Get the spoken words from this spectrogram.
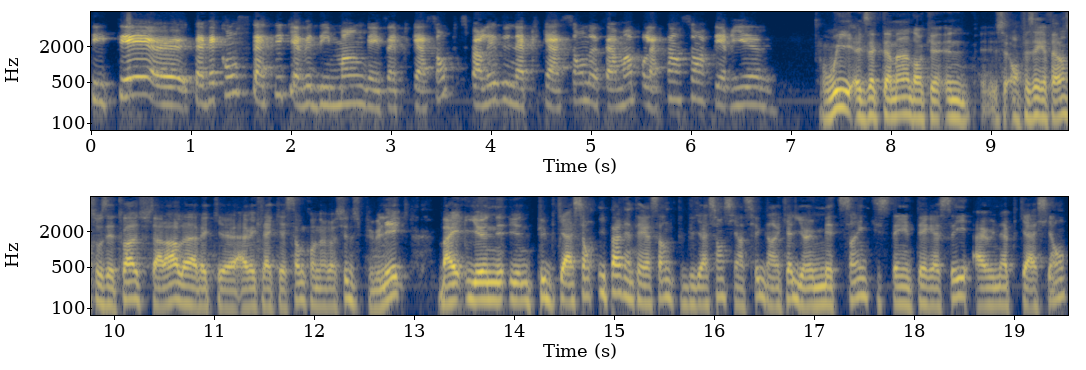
tu euh, avais constaté qu'il y avait des manques dans les applications, puis tu parlais d'une application notamment pour la tension artérielle. Oui, exactement. Donc, on faisait référence aux étoiles tout à l'heure avec, euh, avec la question qu'on a reçue du public. Ben, il y a une, publication hyper intéressante, une publication scientifique dans laquelle il y a un médecin qui s'était intéressé à une application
